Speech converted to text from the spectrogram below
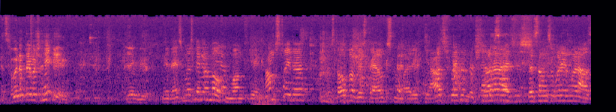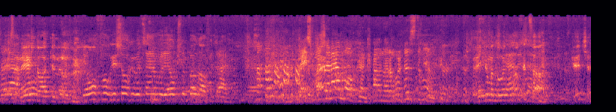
Jetzt würden wir schon hinkriegen. Irgendwie. Ja, das musst du mal machen. Wenn du hier kommst wieder, das da oben bist der Ochsen mal richtig ausfüttern, das Schlagzeug, das das sind sie alle mal raus. Wir sind nicht stark genug. Die Anfangssache wird sein, wir die Ochsenbahn auftreiben. Das muss er auch machen, kann er alles tun. Ich und holen abgezahlt. Das schon.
